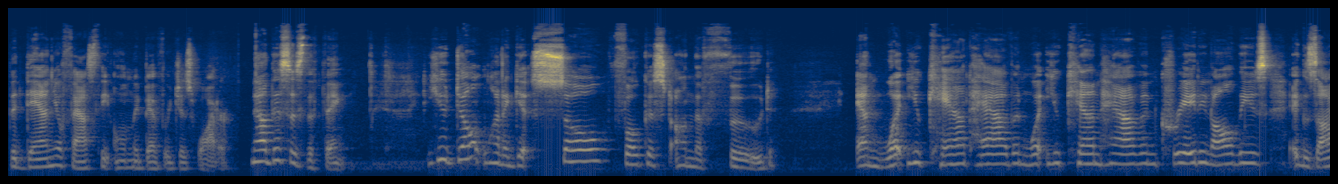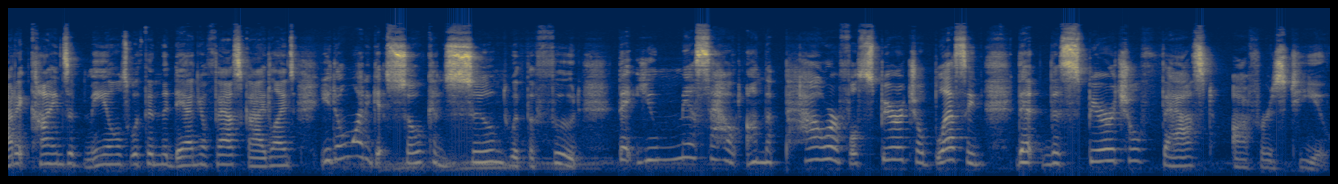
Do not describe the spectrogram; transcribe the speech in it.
The Daniel fast, the only beverage is water. Now, this is the thing you don't want to get so focused on the food and what you can't have and what you can have and creating all these exotic kinds of meals within the Daniel fast guidelines. You don't want to get so consumed with the food that you miss out on the powerful spiritual blessing that the spiritual fast offers to you.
